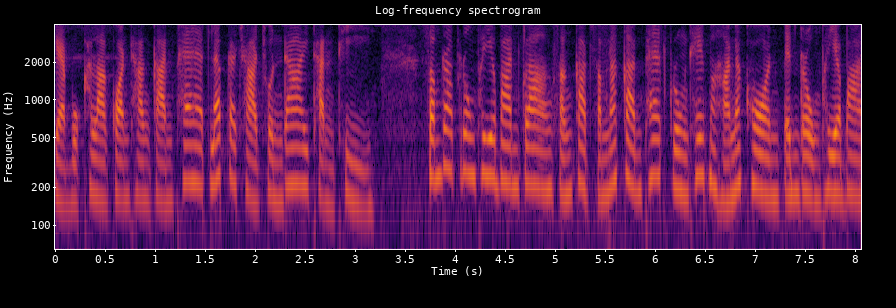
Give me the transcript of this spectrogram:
แก่บุคลากรทางการแพทย์และประชาชนได้ทันที สำหรับโรงพยาบาลกลางสังกัดสำนักการแพทย์กรุงเทพมหานคร เป็นโรงพยาบาล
